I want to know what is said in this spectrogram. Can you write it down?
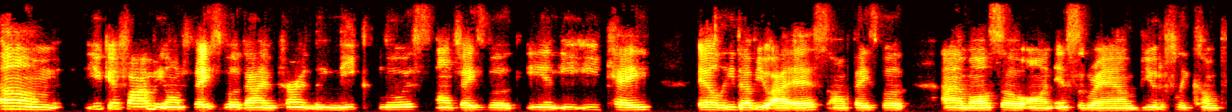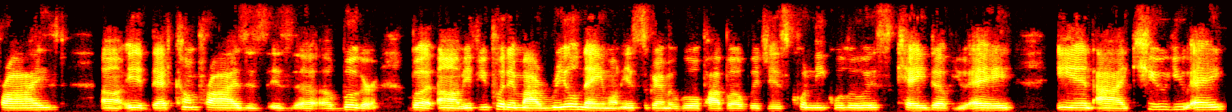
Um, you can find me on Facebook. I am currently Neek Lewis on Facebook, N E E K L E W I S on Facebook. I'm also on Instagram, beautifully comprised. Uh, it that comprise is is a, a booger, but um, if you put in my real name on Instagram, it will pop up, which is Kwaniqua Lewis, K W A N I Q U A.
